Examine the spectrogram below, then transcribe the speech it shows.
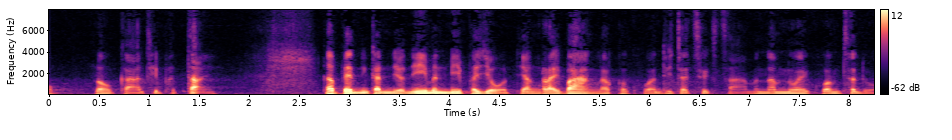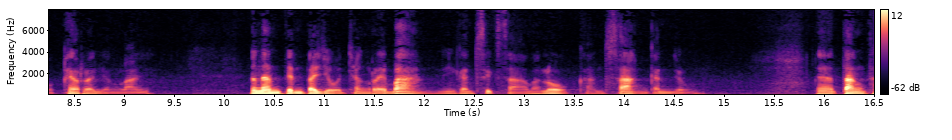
กโลกาธิปไตย ถ้าเป็นกันอยู่นี้มันมีประโยชน์อย่างไรบ้างแล้วก็ควรที่จะศึกษามันอำนวยความสะดวกให้เราอย่างไรนั่นเป็นประโยชน์อย่างไรบ้างในการศึกษาว่าโลกการสร้างกันอยู่ตั้งท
